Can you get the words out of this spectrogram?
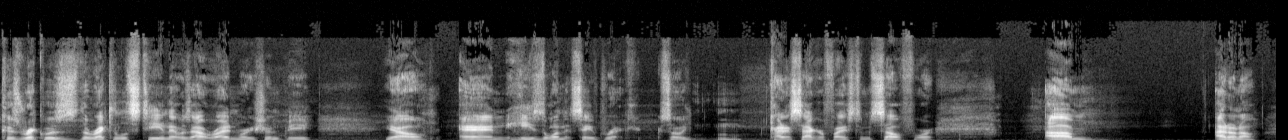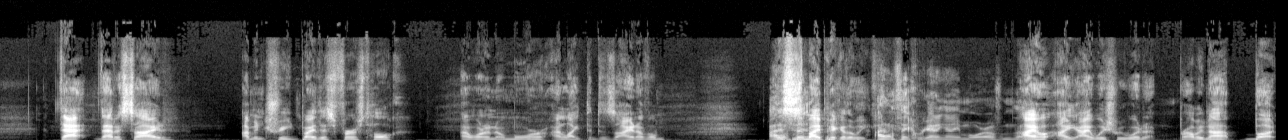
because Rick was the reckless teen that was out riding where he shouldn't be. You know, and he's the one that saved Rick. So he kind of sacrificed himself for it. Um, I don't know. That that aside, I'm intrigued by this first Hulk. I want to know more. I like the design of him. This is think- my pick of the week. I don't think we're getting any more of them though. I, I I wish we would. Probably not, but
